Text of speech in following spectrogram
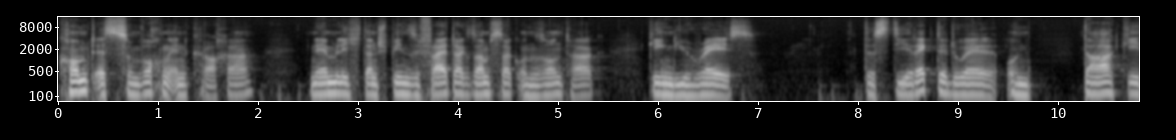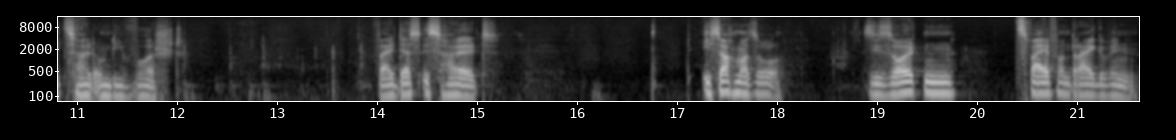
kommt es zum Wochenendkracher. Nämlich dann spielen sie Freitag, Samstag und Sonntag gegen die Rays. Das direkte Duell. Und da geht es halt um die Wurst. Weil das ist halt ich sag mal so, sie sollten zwei von drei gewinnen.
